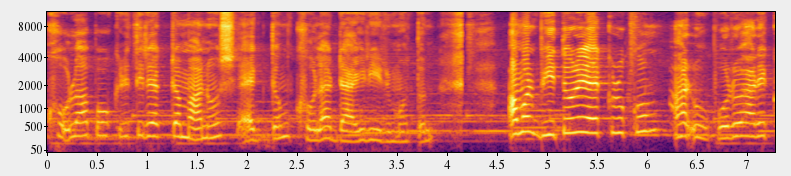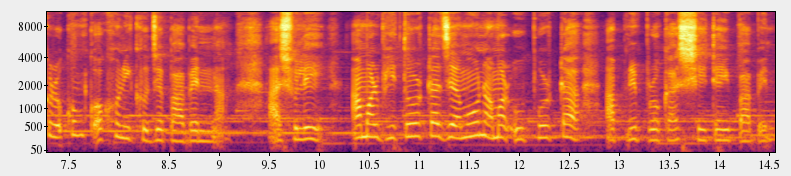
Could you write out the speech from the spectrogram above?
খোলা প্রকৃতির একটা মানুষ, একদম খোলা ডায়েরির মতন। আমার ভিতরে একরকম আর উপরেও আরেক রকম কখনই খুঁজে পাবেন না। আসলে আমার ভিতরটা যেমন, আমার উপরটা আপনি প্রকাশ সেটাই পাবেন।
